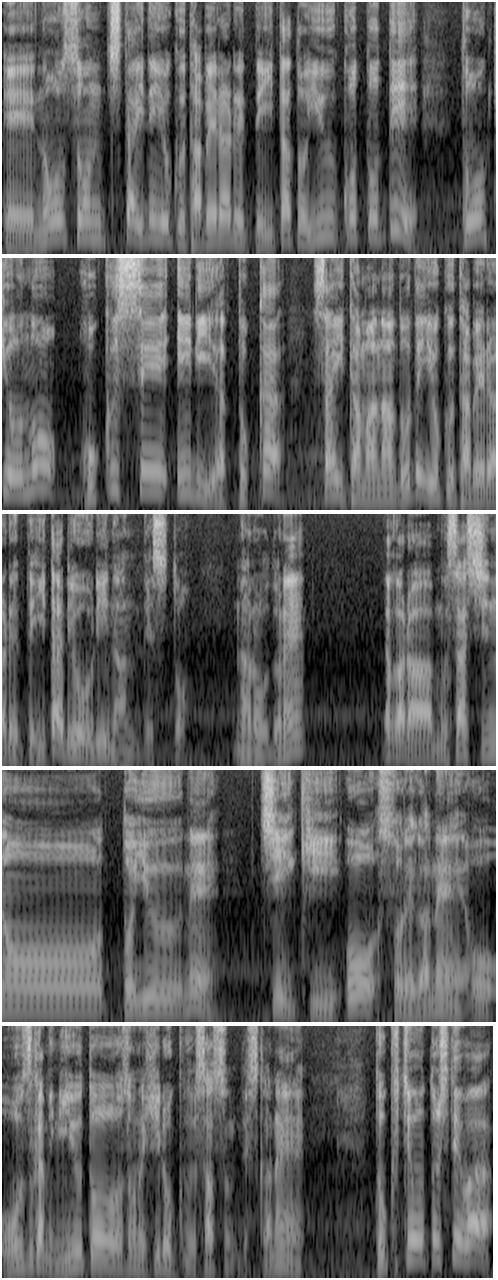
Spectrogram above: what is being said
えー、農村地帯でよく食べられていたということで東京の北西エリアとか埼玉などでよく食べられていた料理なんですと。なるほどね。だから武蔵野というね地域をそれがね大づかみに言うとその広く指すんですかね。特徴としては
